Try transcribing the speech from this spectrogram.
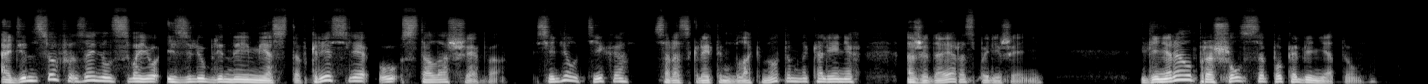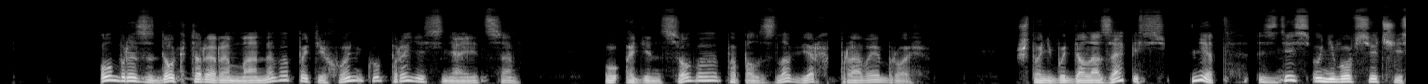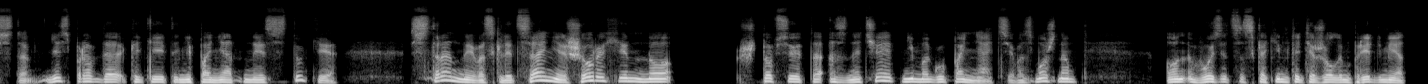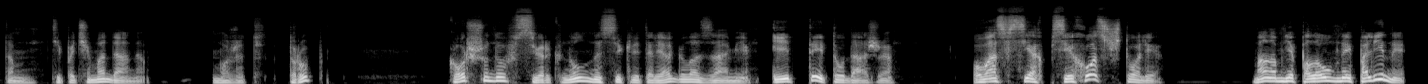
Одинцов занял свое излюбленное место в кресле у стола шефа. Сидел тихо, с раскрытым блокнотом на коленях, ожидая распоряжений. Генерал прошелся по кабинету. Образ доктора Романова потихоньку проясняется. У Одинцова поползла вверх правая бровь. «Что-нибудь дала запись?» «Нет, здесь у него все чисто. Есть, правда, какие-то непонятные стуки, странные восклицания, шорохи, но что все это означает, не могу понять. Возможно, он возится с каким-то тяжелым предметом, типа чемодана. Может, труп? Коршунов сверкнул на секретаря глазами. «И ты туда же! У вас всех психоз, что ли? Мало мне полоумной Полины?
